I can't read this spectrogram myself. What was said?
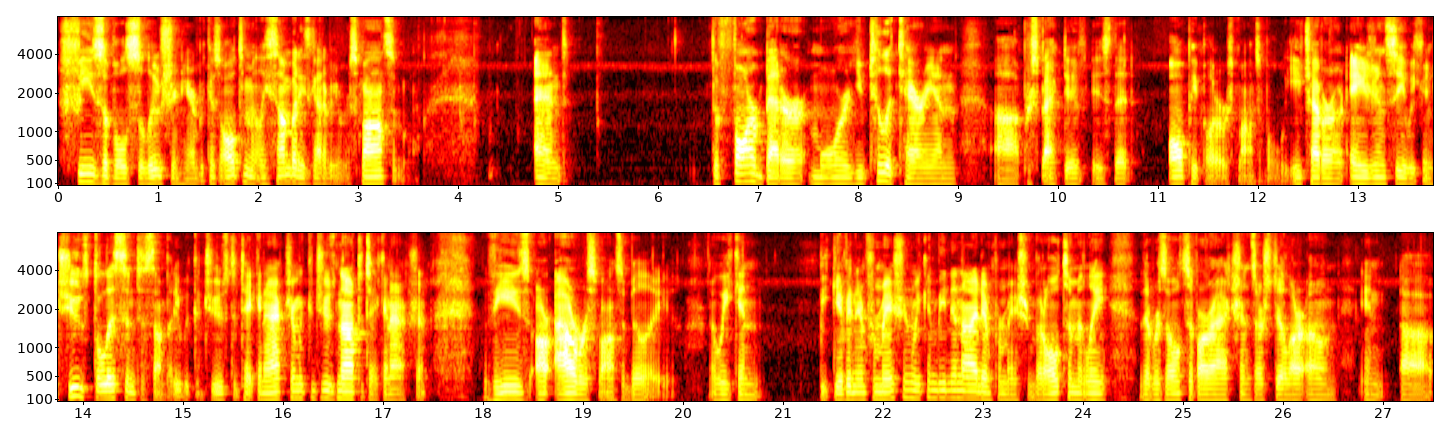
feasible solution here because ultimately somebody's got to be responsible and the far better, more utilitarian uh, perspective is that all people are responsible. We each have our own agency. We can choose to listen to somebody. We can choose to take an action. We can choose not to take an action. These are our responsibilities. We can be given information. We can be denied information. But ultimately, the results of our actions are still our own in uh,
